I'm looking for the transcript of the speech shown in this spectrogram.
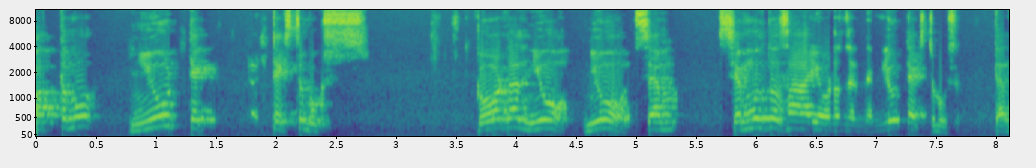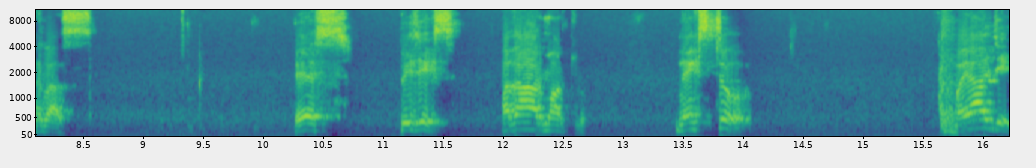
మొత్తము new tech text books total new new sem సెమ్ములతో సహా ఇవ్వడం జరిగింది new text books tenth class S physics పదహారు మార్కులు next biology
